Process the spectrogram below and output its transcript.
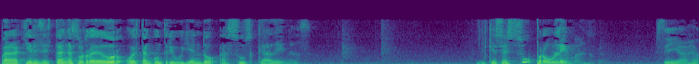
para quienes están a su alrededor o están contribuyendo a sus cadenas. Y que ese es su problema. Sí, ajá.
